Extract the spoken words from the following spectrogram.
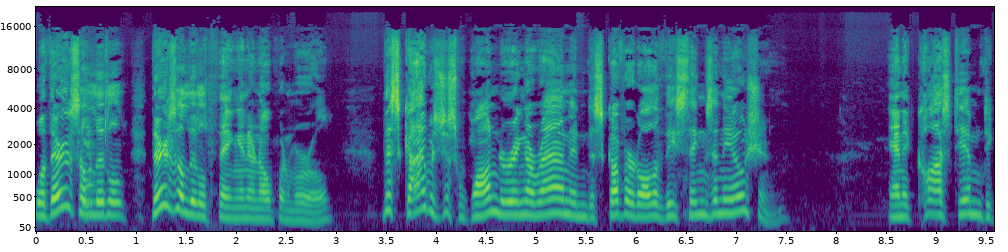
Well, there's a yeah. little there's a little thing in an open world. This guy was just wandering around and discovered all of these things in the ocean, and it caused him to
